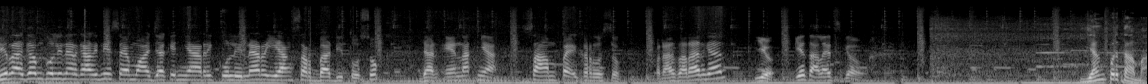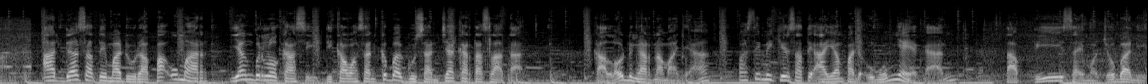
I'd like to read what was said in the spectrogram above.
di ragam kuliner kali ini saya mau ajakin nyari kuliner yang serba ditusuk dan enaknya sampai kerusuk. Penasaran kan? Yuk, kita let's go. Yang pertama, ada Sate Madura Pak Umar yang berlokasi di kawasan Kebagusan, Jakarta Selatan. Kalau dengar namanya, pasti mikir sate ayam pada umumnya ya kan? Tapi saya mau coba nih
